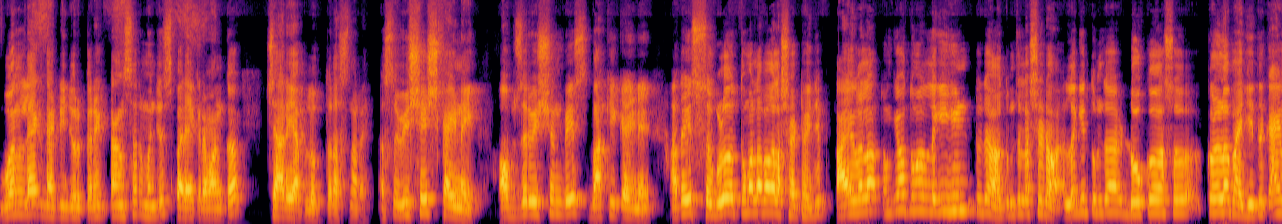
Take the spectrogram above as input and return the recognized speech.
one lakh that is your correct answer म्हणजेच पर्याय क्रमांक चार हे आपलं उत्तर असणार आहे. असं विशेष काही नाही. ऑब्झर्वेशन बेस बाकी काही नाही. आता हे सगळं तुम्हाला बघा लक्षात ठेवायचे. आयोगाला किंवा तुम्हाला लगे हिंट तुमचं लक्षात ठेवा. लगेच तुमचं डोकं असं कळलं पाहिजे. तर काय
